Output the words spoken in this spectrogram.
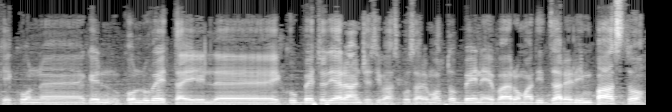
che con, eh, che con l'uvetta e il, e il cubetto di arancia si va a sposare molto bene e va a aromatizzare l'impasto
